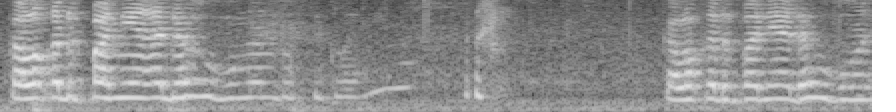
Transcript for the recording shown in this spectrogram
kalau ke depannya ada hubungan toksik lagi? Kalau ke depannya ada hubungan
